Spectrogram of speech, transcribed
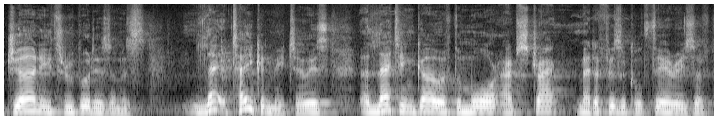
journey through Buddhism has let, taken me to is a letting go of the more abstract metaphysical theories of,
